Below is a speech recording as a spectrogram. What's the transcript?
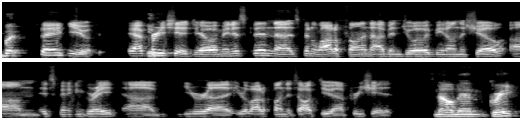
but thank you. Yeah, I appreciate it, Joe. I mean, it's been uh, it's been a lot of fun. I've enjoyed being on the show. Um, it's been great. Uh, you're uh, you're a lot of fun to talk to. I appreciate it. No, man, great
